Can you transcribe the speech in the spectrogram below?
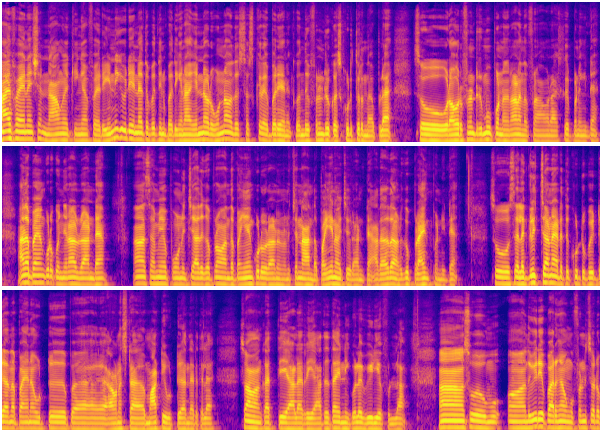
ஹாய் ஃபைனேஷன் நான் உங்கள் கிங் ஆஃப் ஃபயர் இன்றைக்கி வீடியோ என்னத்தை பற்றினு பார்த்தீங்கன்னா என்னோட ஒன்றாவது சப்ஸ்கிரைபர் எனக்கு வந்து ஃப்ரெண்ட் ரிக்வஸ்ட் கொடுத்துருந்தாப்புல. ஸோ நான் ஒரு ஃப்ரெண்ட் ரிமூவ் பண்ணதுனால அந்த அவரை அக்செப்ட் பண்ணிக்கிட்டேன். அந்த பையன் கூட கொஞ்ச நாள் விளாண்டேன் செம்மையாக போணுச்சு. அதுக்கப்புறம் அந்த பையன் கூட விளாட நினச்சேன். நான் அந்த பையனை வச்சு விளாண்டேன் அதாவது அவனுக்கு ப்ராங்க் பண்ணிட்டேன். ஸோ சில கிளிச்சான இடத்துக்கு கூட்டு போயிட்டு அந்த பையனை விட்டு இப்போ அவனை ஸ்டா மாட்டி விட்டு அந்த இடத்துல. ஸோ அவன் கத்தி அலறி அதுதான் இன்றைக்கி உள்ள வீடியோ ஃபுல்லாக ஸோ அந்த வீடியோ பாருங்கள் உங்கள் ஃப்ரெண்ட்ஸோட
